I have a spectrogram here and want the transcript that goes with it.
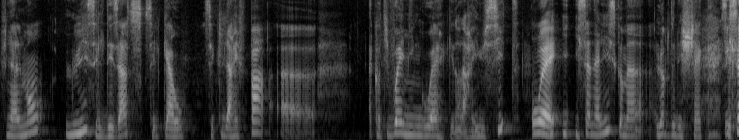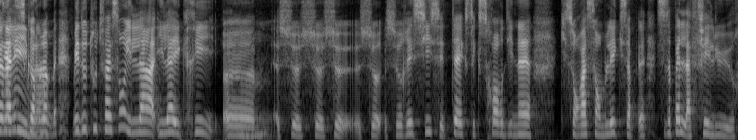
finalement, lui, c'est le désastre, c'est le chaos. C'est qu'il n'arrive pas. euh, quand il voit Hemingway qui est dans la réussite, Ouais. il, il s'analyse comme l'homme de l'échec. Il s'analyse comme hein. l'homme. Mais de toute façon, il a, il a écrit euh, Mhm. ce, ce, ce, ce, ce récit, ces textes extraordinaires qui sont rassemblés, qui ça s'appelle La Fêlure.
